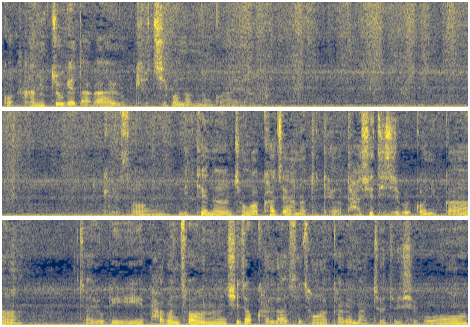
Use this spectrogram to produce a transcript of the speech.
거 안쪽에다가 이렇게 집어 넣는 거예요. 이렇게 해서 밑에는 정확하지 않아도 돼요. 다시 뒤집을 거니까 자 여기 박은 선 시접 갈라서 정확하게 맞춰 주시고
